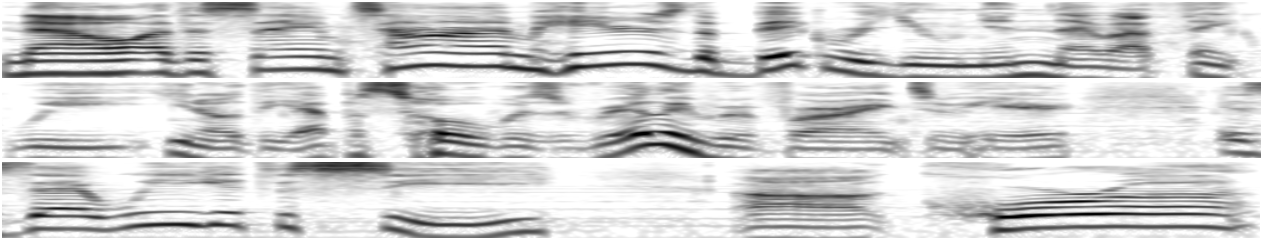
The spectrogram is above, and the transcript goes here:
Now, at the same time, here's the big reunion that I think we, you know, the episode was really referring to here is that we get to see uh, Korra,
